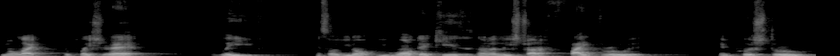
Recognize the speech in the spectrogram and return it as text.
You don't like the place you're at, you leave, and so you don't. You want that kid that's gonna at least try to fight through it and push through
